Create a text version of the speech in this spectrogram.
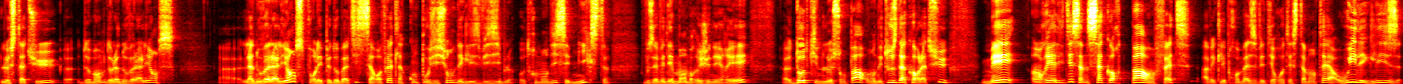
le statut euh, de membre de la Nouvelle Alliance. Euh, la Nouvelle Alliance, pour les pédobaptistes, ça reflète la composition de l'Église visible. Autrement dit, c'est mixte. Vous avez des membres régénérés, d'autres qui ne le sont pas. On est tous d'accord là-dessus. Mais en réalité, ça ne s'accorde pas, en fait, avec les promesses vétérotestamentaires. Oui, l'Église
